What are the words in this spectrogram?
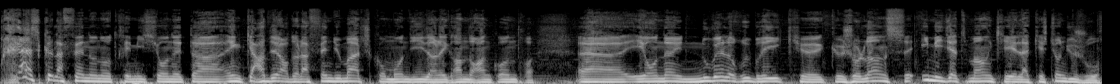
presque la fin de notre émission. On est à un quart d'heure de la fin du match, comme on dit dans les grandes rencontres. Euh, et on a une nouvelle rubrique euh, que je lance immédiatement, qui est la question du jour.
